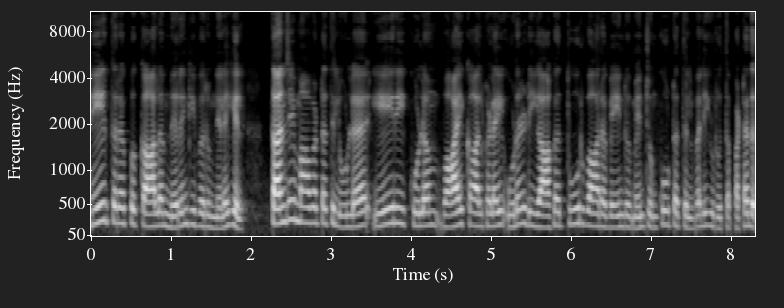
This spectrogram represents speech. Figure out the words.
நீர்த்திறப்பு காலம் நெருங்கி வரும் நிலையில் தஞ்சை மாவட்டத்தில் உள்ள ஏரி குளம் வாய்க்கால்களை உடனடியாக தூர்வார வேண்டும் என்றும் கூட்டத்தில் வலியுறுத்தப்பட்டது.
